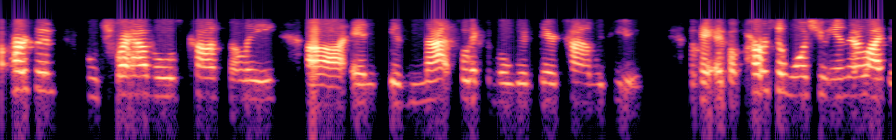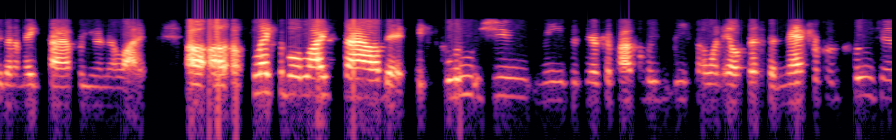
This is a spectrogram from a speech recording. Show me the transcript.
A person who travels constantly uh, and is not flexible with their time with you. Person wants you in their life, they're going to make time for you in their life. Uh, a, a flexible lifestyle that excludes you means that there could possibly be someone else. That's the natural conclusion.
